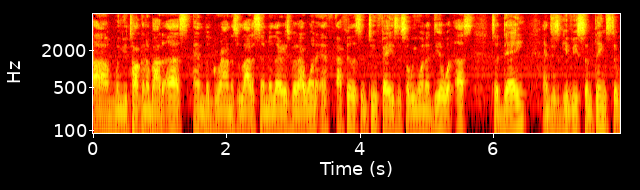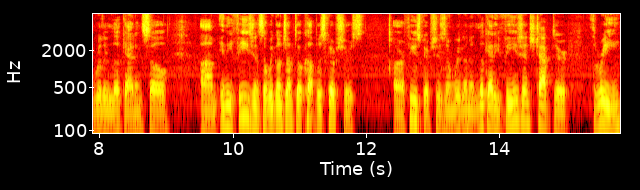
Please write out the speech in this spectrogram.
um, when you're talking about us and the ground, there's a lot of similarities, but I want to, I feel it's in two phases. So we want to deal with us today and just give you some things to really look at. And so um, in Ephesians, so we're going to jump to a couple of scriptures or a few scriptures, and we're going to look at Ephesians chapter 3,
